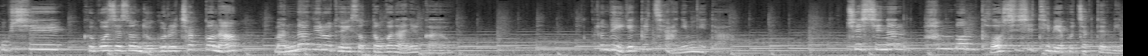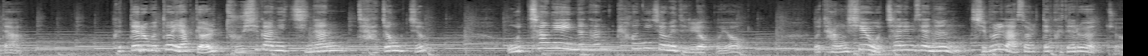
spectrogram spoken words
혹시 그곳에서 누구를 찾거나 만나기로 돼 있었던 건 아닐까요? 그런데 이게 끝이 아닙니다. 최 씨는 한 번 더 CCTV에 포착됩니다. 그때로부터 약 12시간이 지난 자정쯤 오창에 있는 한 편의점에 들렸고요. 당시의 옷차림새는 집을 나설 때 그대로였죠.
